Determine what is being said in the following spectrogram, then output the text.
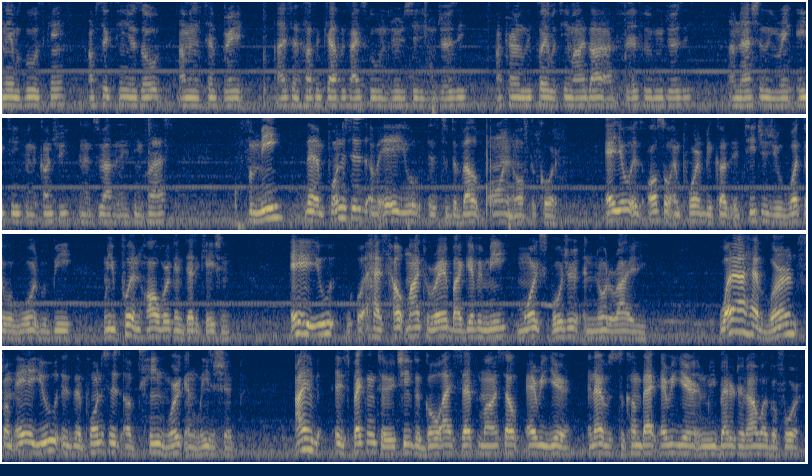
name is Louis King. I'm 16 years old. I'm in the 10th grade. I attend Hudson Catholic High School in Jersey City, New Jersey. I currently play with Team Izod out of Fairfield, New Jersey. I'm nationally ranked 18th in the country in the 2018 class. For me, the importances of AAU is to develop on and off the court. AAU is also important because it teaches you what the reward would be when you put in hard work and dedication. AAU has helped my career by giving me more exposure and notoriety. What I have learned from AAU is the importance of teamwork and leadership. I am expecting to achieve the goal I set for myself every year, and that was to come back every year and be better than I was before.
